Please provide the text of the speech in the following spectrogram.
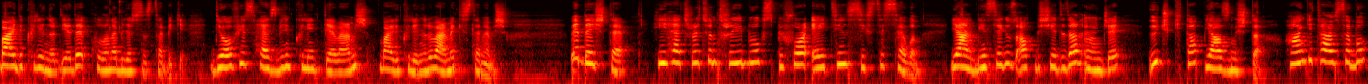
by the cleaner diye de kullanabilirsiniz tabii ki. The office has been cleaned diye vermiş. By the cleaner'ı vermek istememiş. Ve 5'te He had written three books before 1867. Yani 1867'den önce 3 kitap yazmıştı. Hangi tense bu?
